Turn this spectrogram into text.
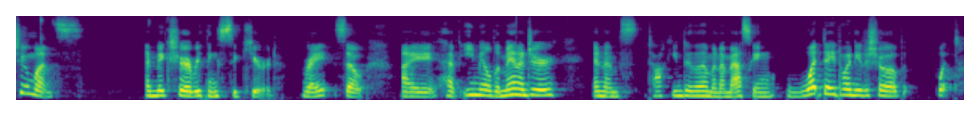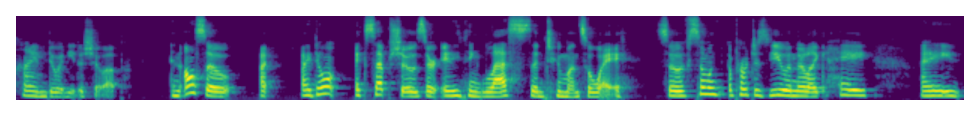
Two months. I make sure everything's secured right? So I have emailed the manager and I'm talking to them and I'm asking, what day do I need to show up? What time do I need to show up? And also, I, I don't accept shows that are anything less than two months away. So if someone approaches you and they're like, hey, I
